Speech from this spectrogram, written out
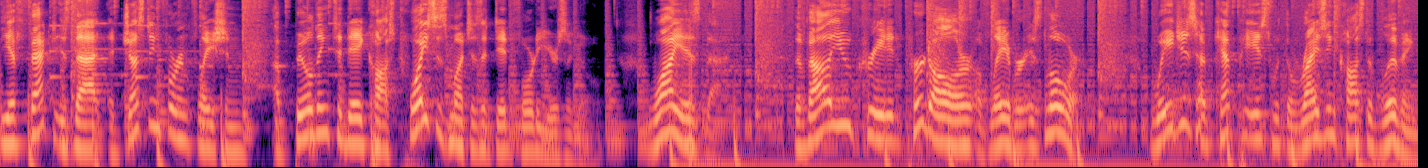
The effect is that, adjusting for inflation, a building today costs twice as much as it did 40 years ago. Why is that? The value created per dollar of labor is lower. Wages have kept pace with the rising cost of living,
